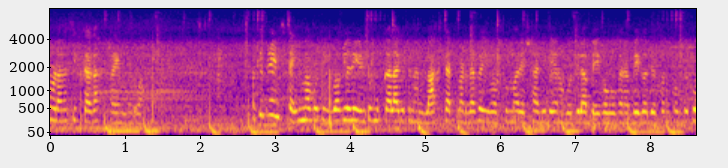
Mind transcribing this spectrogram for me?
ನೋಡೋಣ, ಸಿಕ್ಕಾಗ ಟ್ರೈ ಮಾಡುವ. ಓಕೆ ಫ್ರೆಂಡ್ಸ್ ಟೈಮ್ ಆಗುತ್ತೆ ಇವಾಗಲೇ ಎಂಟು ಮುಕ್ಕಾಲಾಗಿತ್ತು ನಾನು ಬ್ಲಾಗ್ ಸ್ಟಾರ್ಟ್ ಮಾಡಿದಾಗ ಇವಾಗ ಸುಮಾರು ಎಷ್ಟಾಗಿದೆ ಏನೋ ಗೊತ್ತಿಲ್ಲ. ಬೇಗ ಹೋಗೋಣ, ಬೇಗ ದೇವಸ್ಥಾನಕ್ಕೆ ಹೋಗಬೇಕು.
